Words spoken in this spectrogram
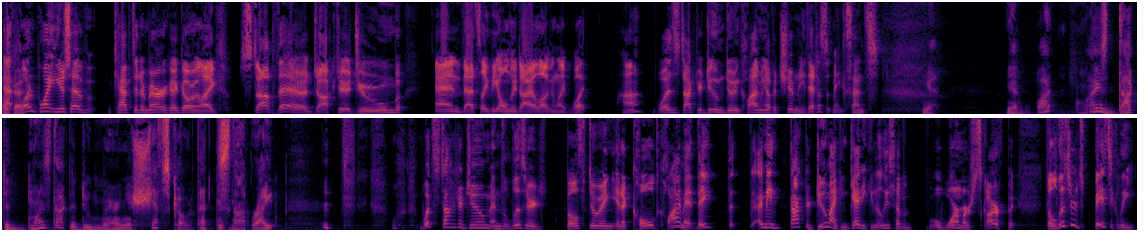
Okay. At one point, you just have Captain America going like, "Stop there, Doctor Doom," and that's like the only dialogue. And like, what? Huh? What is Doctor Doom doing climbing up a chimney? That doesn't make sense. Yeah. Yeah. What? Why is Doctor Why is Doctor Doom wearing a chef's coat? That's not right. What's Doctor Doom and the Lizard both doing in a cold climate? They, th- I mean, Doctor Doom, I can get. He can at least have a, a warmer scarf, but the Lizard's basically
